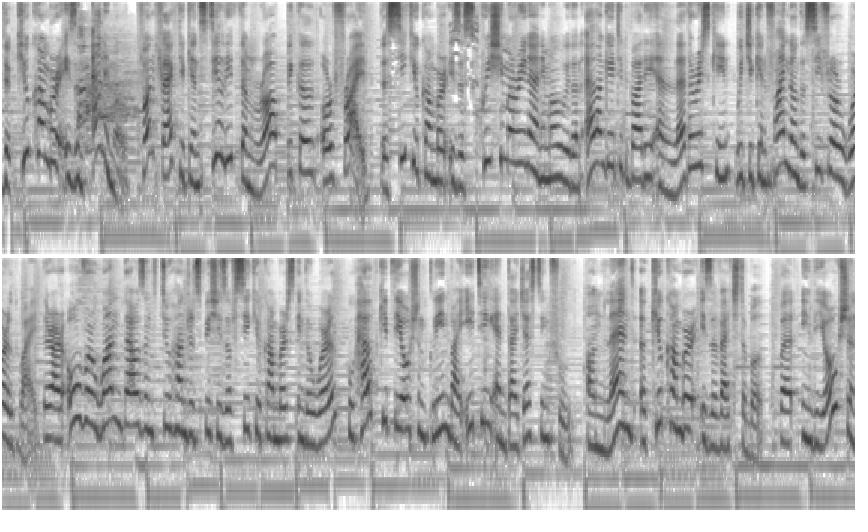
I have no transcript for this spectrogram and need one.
The cucumber is an animal. Fun fact, you can still eat them raw, pickled or fried. The sea cucumber is a squishy marine animal with an elongated body and leathery skin which you can find on the seafloor worldwide. There are over 1200 species of sea cucumbers in the world who help keep the ocean clean by eating and digesting food. On land, a cucumber is a vegetable, but in the ocean,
